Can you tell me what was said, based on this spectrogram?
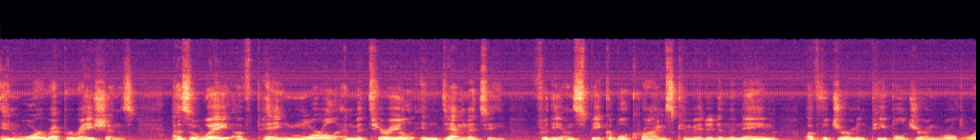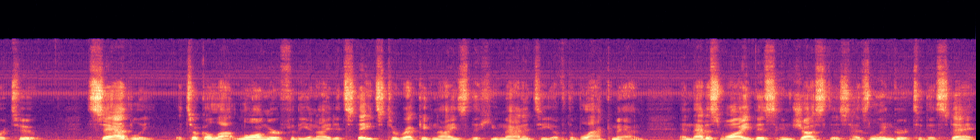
in war reparations as a way of paying moral and material indemnity for the unspeakable crimes committed in the name of the German people during World War II. Sadly, it took a lot longer for the United States to recognize the humanity of the black man, and that is why this injustice has lingered to this day.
